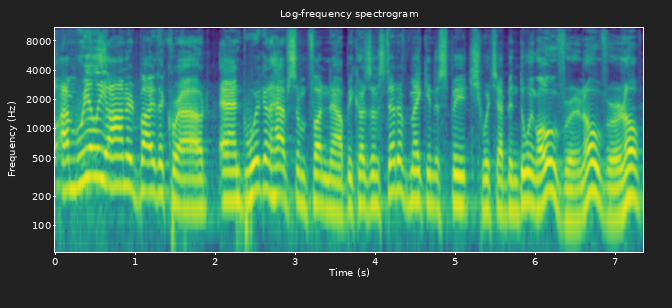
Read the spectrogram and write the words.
I'm really honored by the crowd, and we're going to have some fun now because instead of making a speech, which I've been doing over and over and over,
